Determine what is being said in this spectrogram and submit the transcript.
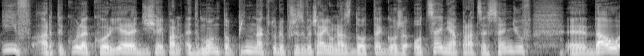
i w artykule Corriere dzisiaj pan Edmonto Pinna, który przyzwyczaił nas do tego, że ocenia pracę sędziów, dał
